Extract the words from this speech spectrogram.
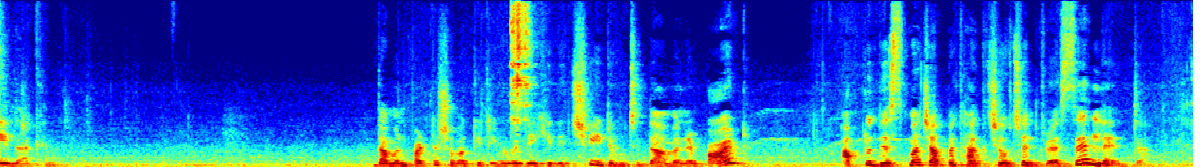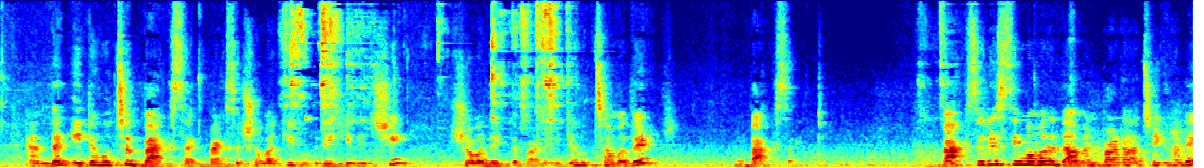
এই দেখেন। দামান পার্টটা সবাইকে ঠিকভাবে দেখিয়ে দিচ্ছি, এটা হচ্ছে দামানের part up to this much আপনার থাকছে হচ্ছে ড্রেসের লেন্থটা অ্যান্ড দেন এটা হচ্ছে ব্যাক সাইড ব্যাক সাইড সবাইকে এভাবে দেখিয়ে দিচ্ছি, সবাই দেখতে পারে। এটা হচ্ছে আমাদের ব্যাক সাইড ব্যাক সাইডের সেম আমাদের দামের পার্ট আছে এখানে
